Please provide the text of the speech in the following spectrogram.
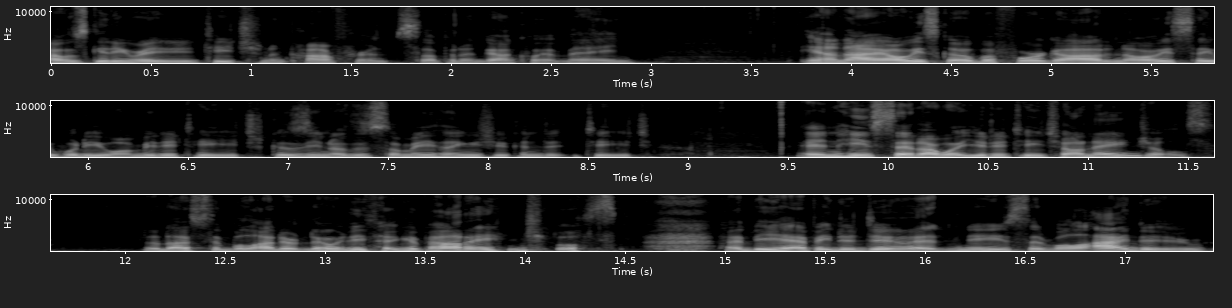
I was getting ready to teach in a conference up in Ogunquit, Maine. And I always go before God and always say, What do you want me to teach? Because, you know, there's so many things you can teach. And he said, I want you to teach on angels. And I said, Well, I don't know anything about angels. I'd be happy to do it. And he said, Well, I do.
